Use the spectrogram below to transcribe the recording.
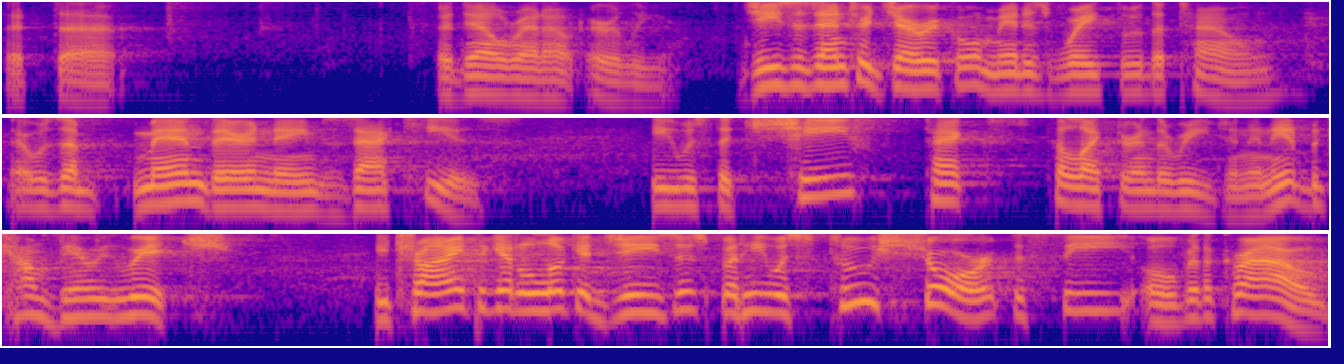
that. Uh, Adele read out earlier. Jesus entered Jericho and made his way through the town. There was a man there named Zacchaeus. He was the chief tax collector in the region, and he had become very rich. He tried to get a look at Jesus, but he was too short to see over the crowd.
